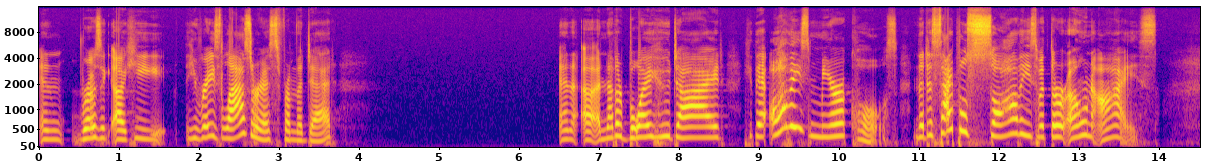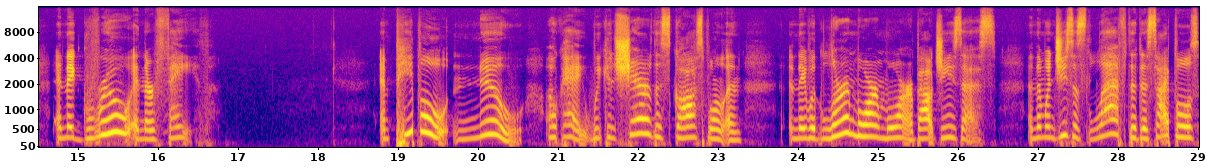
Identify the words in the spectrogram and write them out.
and rose uh, he he raised Lazarus from the dead. And uh, another boy who died. He, they, all these miracles. The disciples saw these with their own eyes. And they grew in their faith. And people knew okay, we can share this gospel and and they would learn more and more about Jesus. And then when Jesus left, the disciples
